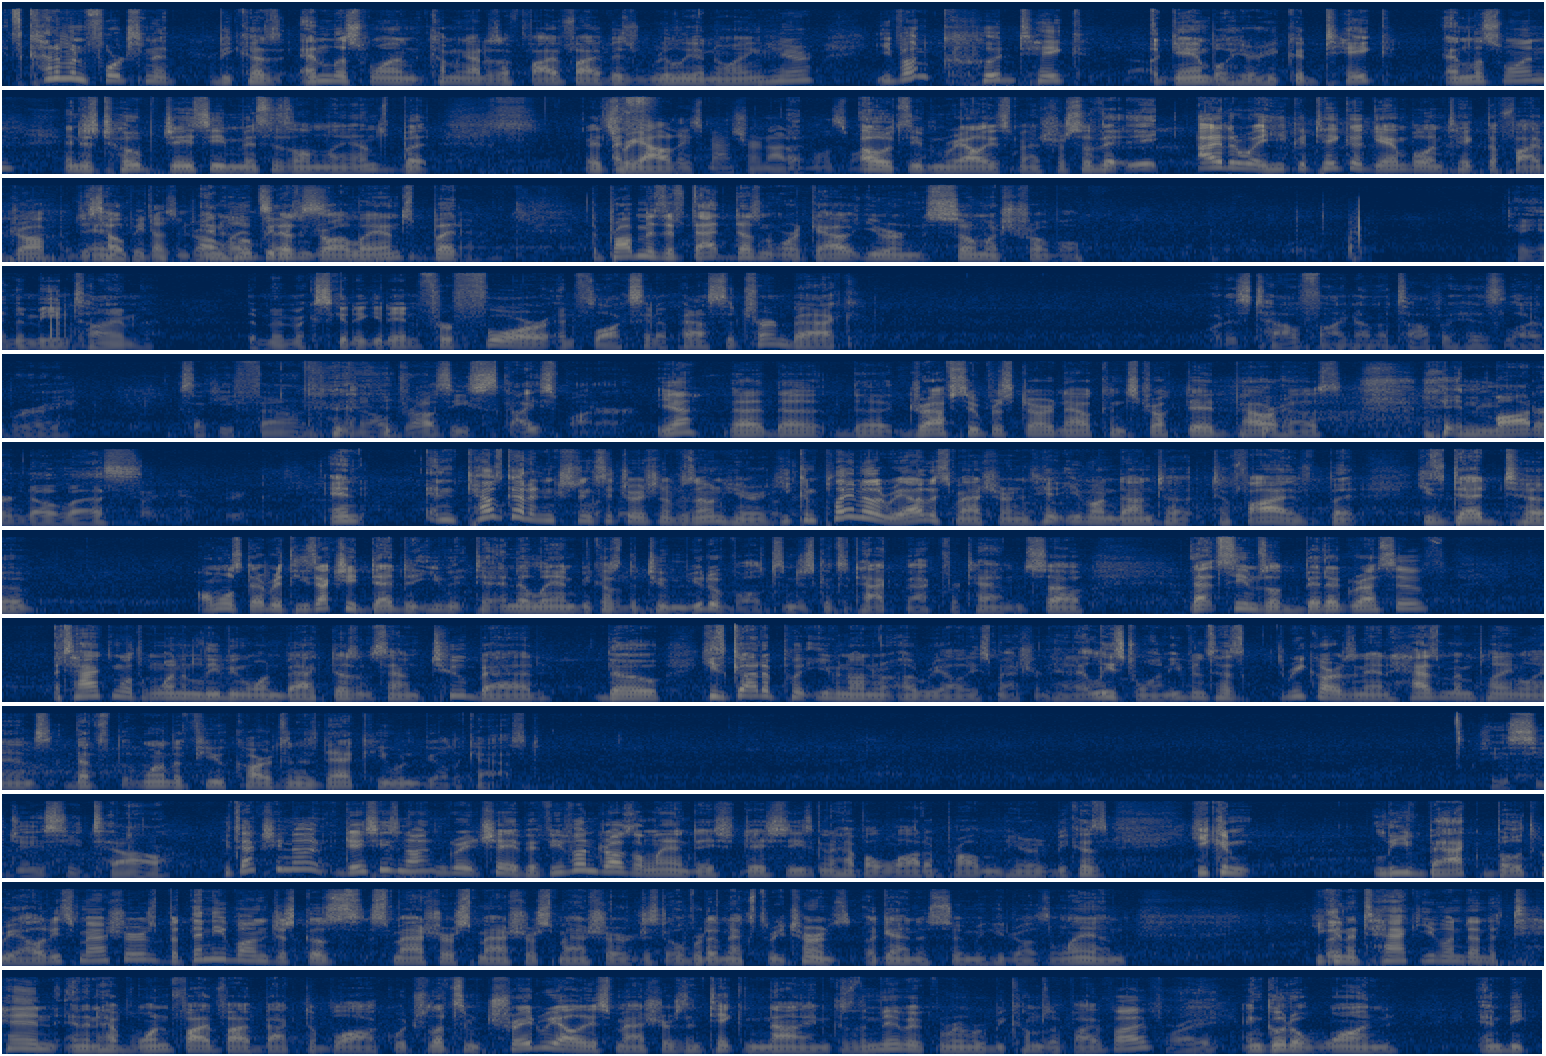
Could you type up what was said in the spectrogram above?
It's kind of unfortunate because Endless One coming out as a five five is really annoying here. Ivan could take a gamble here. He could take Endless One and just hope JC misses on lands, but. It's Reality Smasher, not Endless One. Oh, it's even Reality Smasher. So the, it- either way, he could take a gamble and take the five drop. Just and, hope he doesn't draw and land hope he doesn't draw lands. But the problem is if that doesn't work out, you're in so much trouble. Okay, in the meantime, the Mimic's going to get in for four, and Floch's going to pass the turn back. What does Tao find on the top of his library? Looks like he found an Eldrazi Sky Spawner. Yeah, the the the draft superstar now constructed powerhouse, in modern, no less. and and Tao's got an interesting situation of his own here. He can play another Reality Smasher and hit Ivan down to, to five, but he's dead to almost everything. He's actually dead to even to end a land because of the two Mutavaults and just gets attacked back for ten. So that seems a bit aggressive. Attacking with one and leaving one back doesn't sound too bad, though he's got to put even on a Reality Smasher in hand, at least one. Ivan has three cards in hand, hasn't been playing lands. That's the, one of the few cards in his deck he wouldn't be able to cast. So you see JC Tao. He's actually not. JC's not in great shape. If Ivan draws a land, JC, JC's going to have a lot of problem here because he can leave back both Reality Smashers, but then Ivan just goes Smasher, Smasher, Smasher, just over the next three turns. Again, assuming he draws a land. He can attack Ivan down to 10 and then have one 5 5 back to block, which lets him trade Reality Smashers and take 9 because the Mimic, remember, becomes a 5 5. Right. And go to 1 and be,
